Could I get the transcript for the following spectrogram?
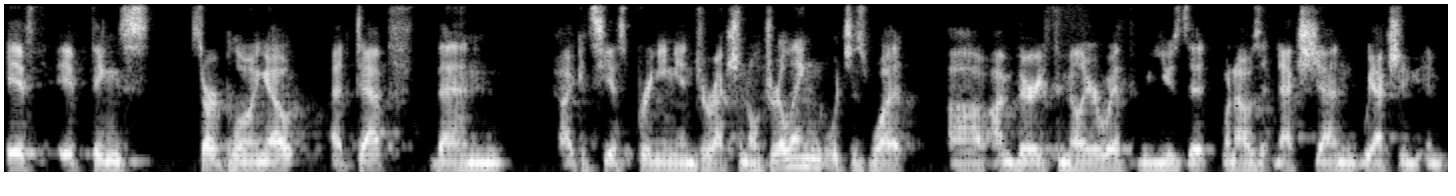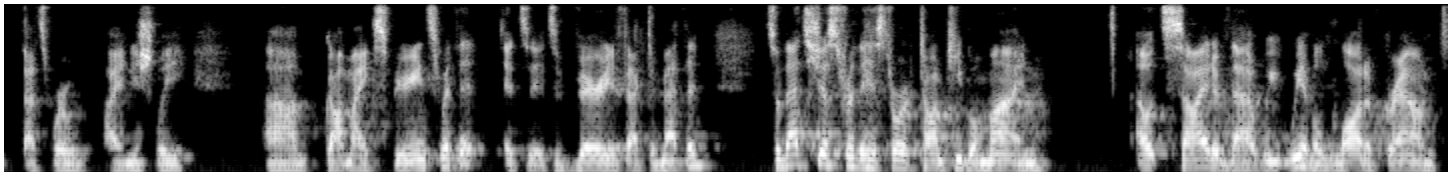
If if things start blowing out at depth, then I could see us bringing in directional drilling, which is what uh, I'm very familiar with. We used it when I was at NextGen. We actually, that's where I initially um, got my experience with it. It's it's a very effective method. So that's just for the historic Tomtebo mine. Outside of that, we we have a lot of ground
